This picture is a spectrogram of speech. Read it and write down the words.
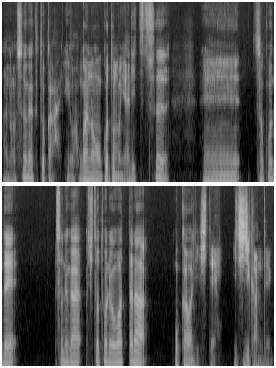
あの数学とか他のこともやりつつ、えーそこで、それが一通り終わったらおかわりして、1時間で、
